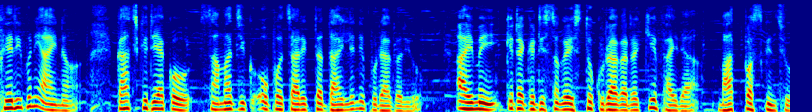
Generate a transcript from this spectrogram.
फेरि पनि आइनँ। काजकिरियाको सामाजिक औपचारिकता दाईले नै पुरा गर्यो। आइमै केटाकेटीसँग यस्तो कुरा गरेर के फाइदा? भात पस्किन्छु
